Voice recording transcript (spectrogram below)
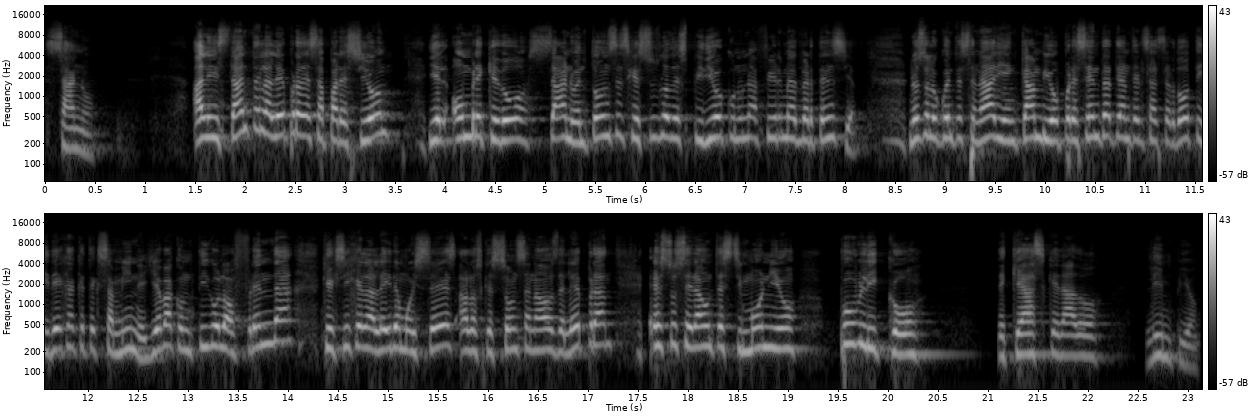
sano. Al instante la lepra desapareció y el hombre quedó sano. Entonces Jesús lo despidió con una firme advertencia. No se lo cuentes a nadie, en cambio, preséntate ante el sacerdote y deja que te examine. Lleva contigo la ofrenda que exige la ley de Moisés a los que son sanados de lepra. Esto será un testimonio público de que has quedado limpio.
